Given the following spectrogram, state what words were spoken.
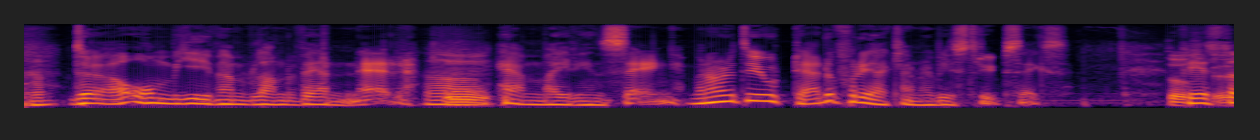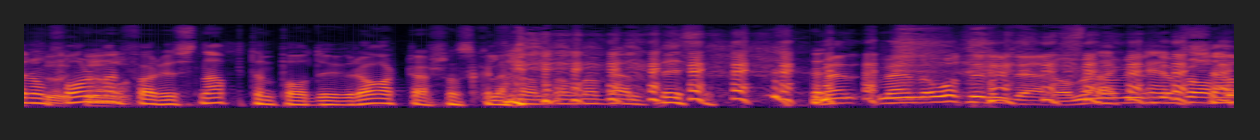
dö omgiven bland vänner hemma i din säng. Men har du inte gjort det, då får du jäkla med bli strypsex. Så Finns det någon formel för hur snabbt en podd urartar som skulle handla om Nobelpriset? Men, men åter till det då. Men om vi ska prata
